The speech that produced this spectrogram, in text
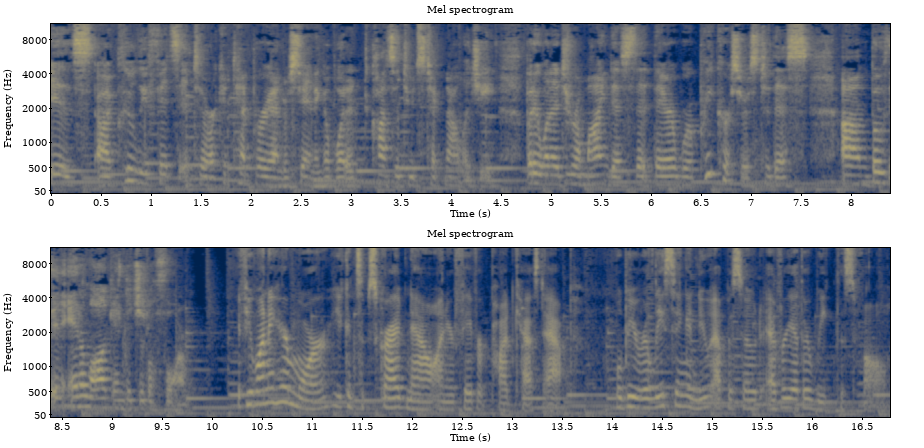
is uh, clearly fits into our contemporary understanding of what it constitutes technology. But I wanted to remind us that there were precursors to this, um, both in analog and digital form. If you want to hear more, you can subscribe now on your favorite podcast app. We'll be releasing a new episode every other week this fall.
